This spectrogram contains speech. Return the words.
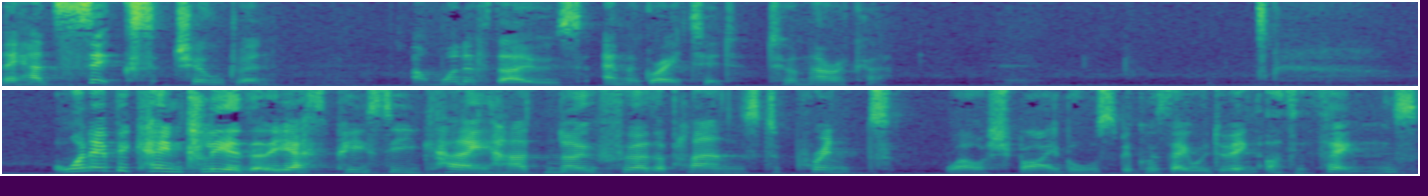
They had six children, and one of those emigrated to America. When it became clear that the SPCK had no further plans to print Welsh Bibles because they were doing other things,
